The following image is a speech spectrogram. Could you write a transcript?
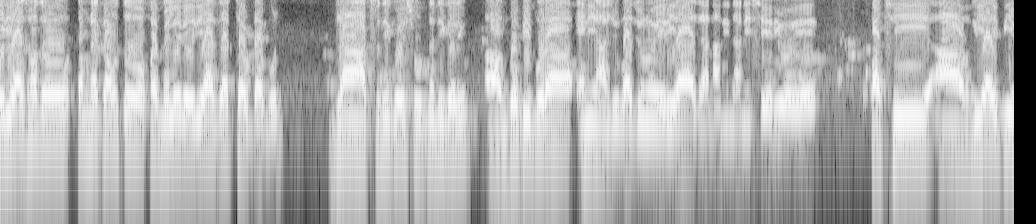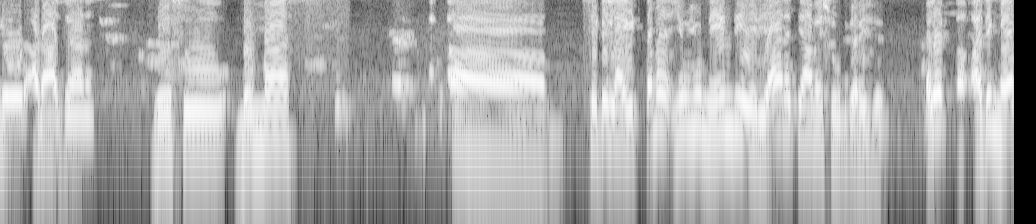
એરિયાઝમાં તો તમને કહું તો ફેમિલિયર એરિયાઝ આર ચૌટાપુર જ્યાં આજ સુધી કોઈ શૂટ નથી કર્યું. ગોપીપુરા, એની આજુબાજુનો એરિયા જ્યાં નાની નાની શેરીઓ એ પછી આ VIP road, Adajan, Vesu, Dumas city light તમે you you name the area અને ત્યાં અમે શૂટ કરી છે. એટલે આઈ થિંક મેં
